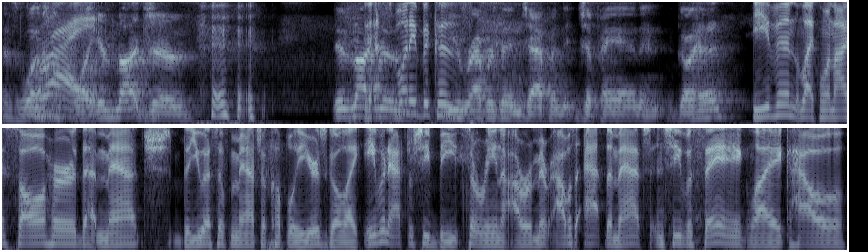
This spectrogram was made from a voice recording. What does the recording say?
as well. Right. Like it's not just. It's not That's just funny because- you represent Japan, Japan, and go ahead. even like when I saw her that match, the US Open match a couple of years ago, like even after she beat Serena, I remember I was at the match and she was saying like how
